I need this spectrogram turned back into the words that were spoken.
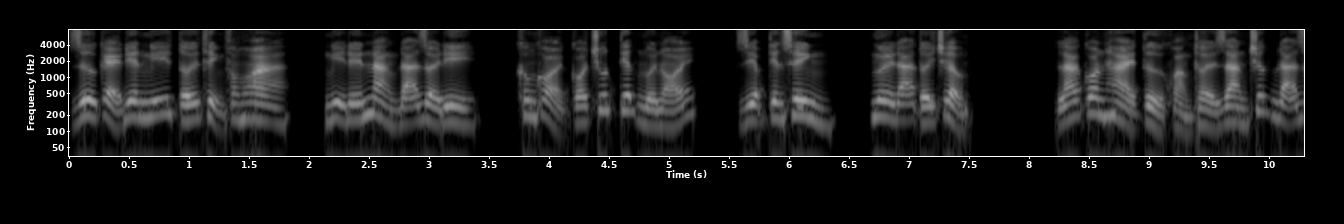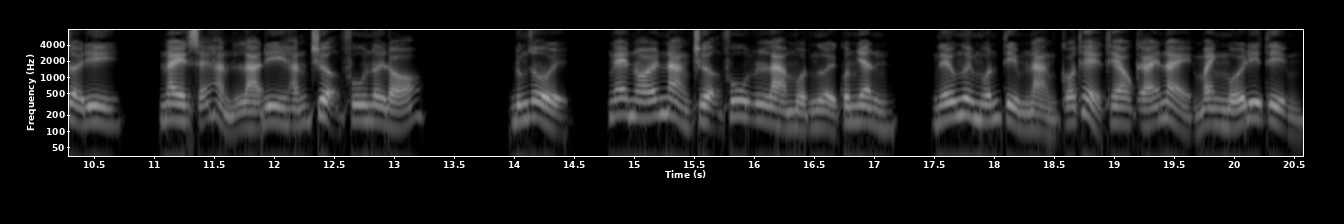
Dư kẻ điên nghĩ tới thịnh phong hoa, nghĩ đến nàng đã rời đi, không khỏi có chút tiếc nuối nói, Diệp tiên sinh, ngươi đã tới trưởng. Lá con hải tử khoảng thời gian trước đã rời đi, nay sẽ hẳn là đi hắn trượng phu nơi đó. Đúng rồi, nghe nói nàng trượng phu là một người quân nhân, nếu ngươi muốn tìm nàng có thể theo cái này manh mối đi tìm.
